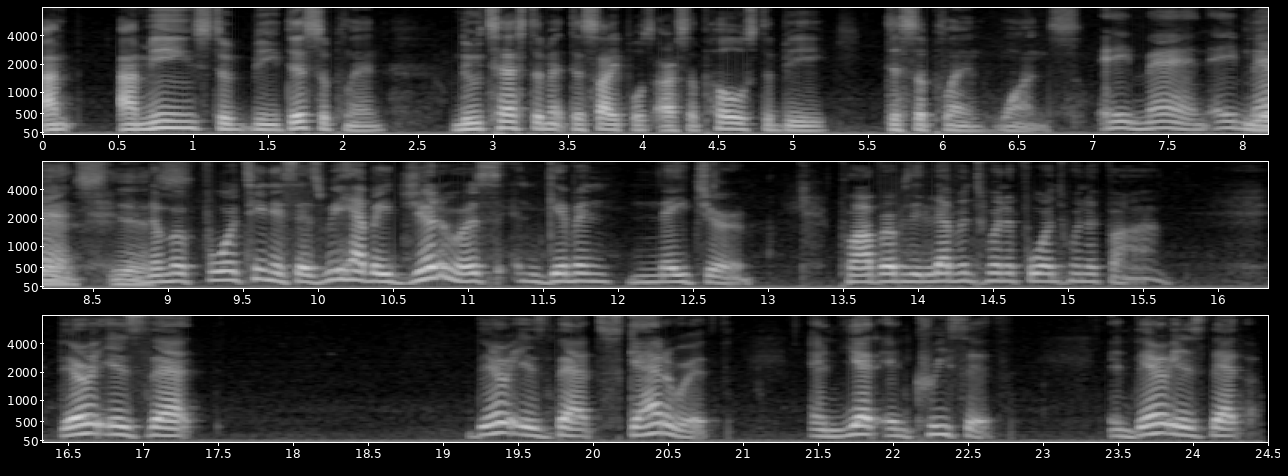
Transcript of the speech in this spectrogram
I, I means to be disciplined. New Testament disciples are supposed to be disciplined ones. Amen. Amen. Yes, yes. Number 14, it says, We have a generous and given nature. Proverbs 11 24 and 25. There is that there is that scattereth and yet increaseth, and there is that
